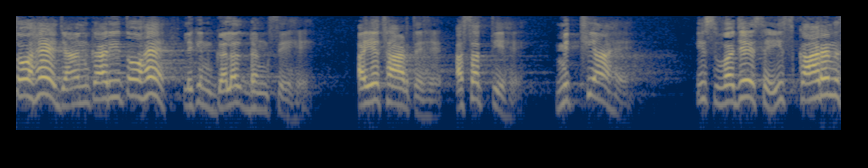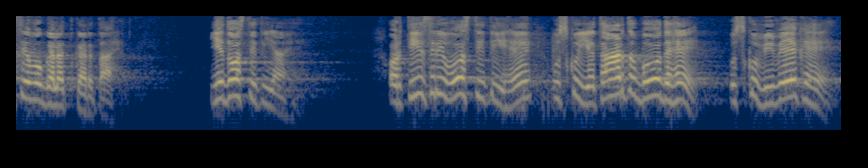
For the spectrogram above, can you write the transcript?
तो है, जानकारी तो है, लेकिन गलत ढंग से है, अयथार्थ है, असत्य है, मिथ्या है। इस वजह से, इस कारण से वो गलत करता है। ये दो स्थितियाँ हैं। और तीसरी वो स्थिति है, उसको यथार्थ बोध है, उसको विवेक है।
